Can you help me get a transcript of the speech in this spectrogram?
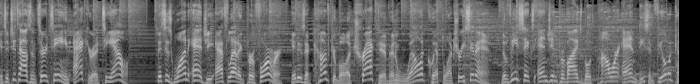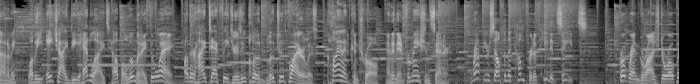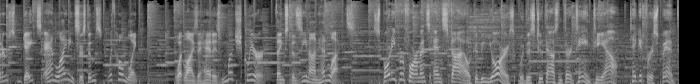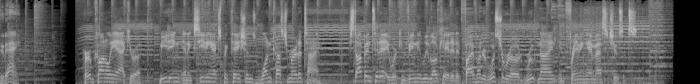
It's a 2013 Acura TL. This is one edgy athletic performer. It is a comfortable, attractive, and well equipped luxury sedan. The V6 engine provides both power and decent fuel economy, while the HID headlights help illuminate the way. Other high tech features include Bluetooth wireless, climate control, and an information center. Wrap yourself in the comfort of heated seats. Program garage door openers, gates, and lighting systems with HomeLink. What lies ahead is much clearer thanks to xenon headlights. Sporty performance and style could be yours with this 2013 TL. Take it for a spin today. Herb Connolly Acura, meeting and exceeding expectations one customer at a time. Stop in today. We're conveniently located at 500 Worcester Road, Route 9 in Framingham, Massachusetts.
